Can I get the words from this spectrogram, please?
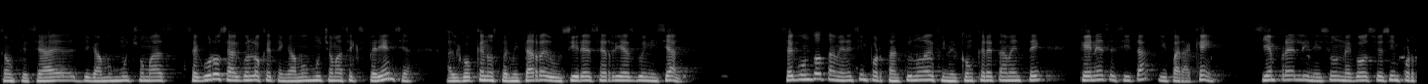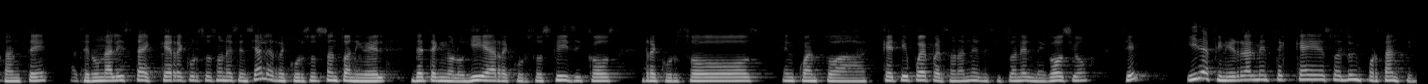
que aunque sea digamos mucho más seguro, sea algo en lo que tengamos mucha más experiencia, algo que nos permita reducir ese riesgo inicial. Segundo, también es importante uno definir concretamente qué necesita y para qué. Siempre al inicio de un negocio es importante hacer una lista de qué recursos son esenciales, recursos tanto a nivel de tecnología, recursos físicos, recursos en cuanto a qué tipo de personas necesito en el negocio, ¿sí? Y definir realmente qué eso es lo importante,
